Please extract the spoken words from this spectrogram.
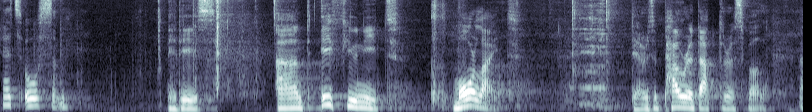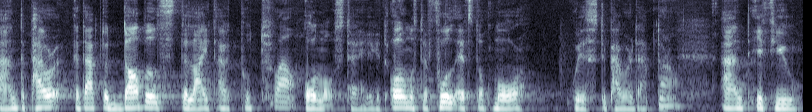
That's awesome. It is. And if you need more light, there is a power adapter as well. And the power adapter doubles the light output. Wow. Almost. You get almost a full f-stop more with the power adapter. Wow. And if you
